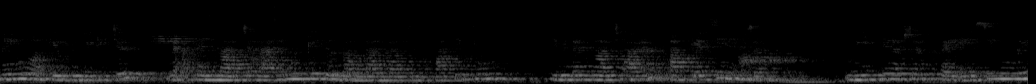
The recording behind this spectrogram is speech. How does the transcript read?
मैं हूँ आपके उर्दू की टीचर मैं अपने जमात चहारन के तलबा तलबात से मुखातिब हूँ जी बेटा जमात चहारन आप कैसे हैं सब उम्मीद है आप सब खैरियत से होंगे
